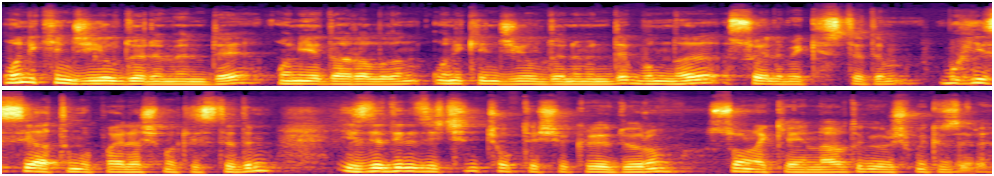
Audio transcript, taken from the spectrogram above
12. yıl dönümünde, 17 Aralık'ın 12. yıl dönümünde bunları söylemek istedim. Bu hissiyatımı paylaşmak istedim. İzlediğiniz için çok teşekkür ediyorum. Sonraki yayınlarda görüşmek üzere.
